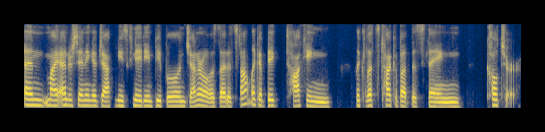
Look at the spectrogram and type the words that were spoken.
and my understanding of Japanese Canadian people in general is that it's not like a big talking like let's talk about this thing culture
